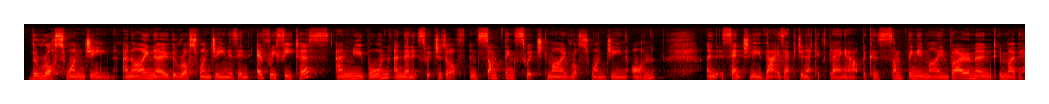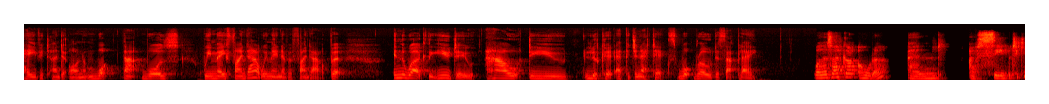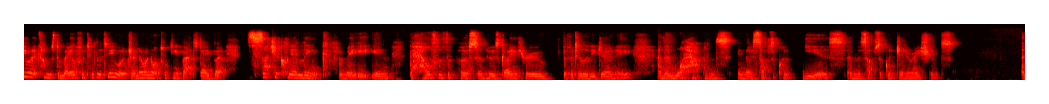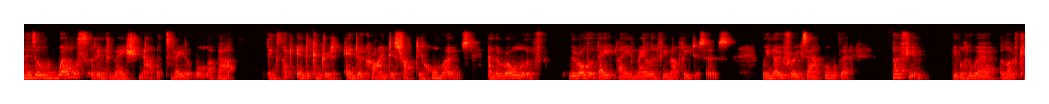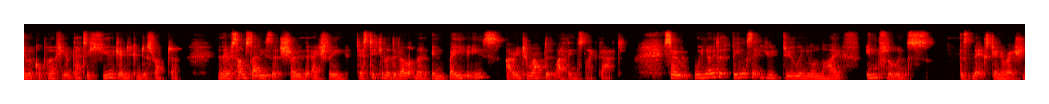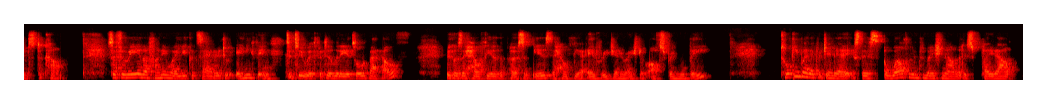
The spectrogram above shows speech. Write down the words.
the ROS1 gene. And I know the ROS1 gene is in every fetus and newborn, and then it switches off. And something switched my ROS1 gene on. And essentially, that is epigenetics playing out because something in my environment, in my behavior, turned it on. And what that was, we may find out, we may never find out. But in the work that you do, how do you look at epigenetics? What role does that play? Well, as I've got older and I've seen, particularly when it comes to male fertility, which I know we're not talking about today, but such a clear link for me in the health of the person who's going through the fertility journey and then what happens in those subsequent years and the subsequent generations. And there's a wealth of information now that's available about things like endocrine disrupting hormones and the role of the role that they play in male and female fetuses. We know, for example, that perfume people who wear a lot of chemical perfume. That's a huge endocrine disruptor. And there are some studies that show that actually testicular development in babies are interrupted by things like that. So we know that things that you do in your life influence the next generations to come. So for me, in a funny way, you could say I don't do anything to do with fertility. It's all about health because the healthier the person is, the healthier every generation of offspring will be talking about epigenetics, there's a wealth of information now that is played out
